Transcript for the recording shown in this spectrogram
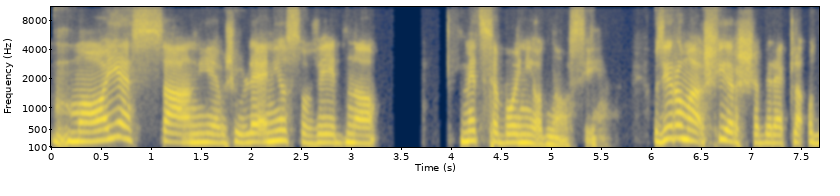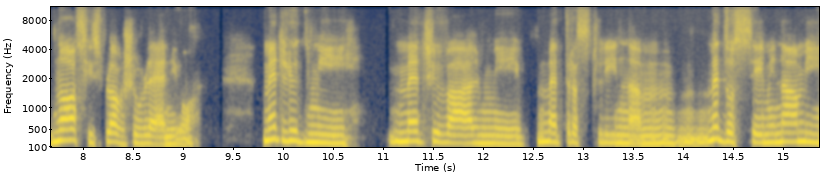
Moje sanje v življenju so vedno medsebojni odnosi. Oziroma, širše bi rekla, odnosi sploh v življenju, med ljudmi, med živalmi, med rastlinami, med vsemi nami.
